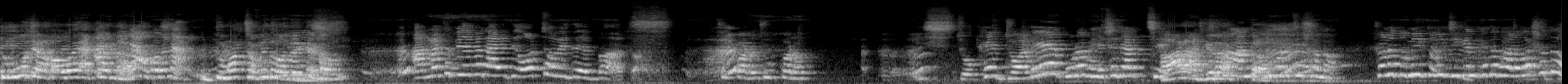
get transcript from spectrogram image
তুমিও যাব ও একা না। তোমার ছবি তো দেখে নাও আমার ছবি দেবে গাড়ি ওর ছবি দেবো। চুপ করো চুপ করো। চোখের জলে পুরো ভেসে যাচ্ছে। আর আজকে শোনো, রাতটা। শোনো। শোনো তুমি তুমি চিকেন খেতে ভালোবাসো তো?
